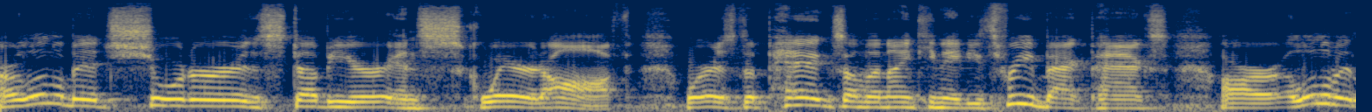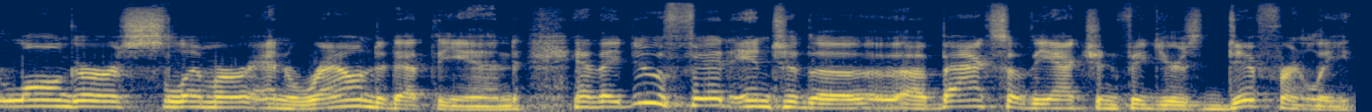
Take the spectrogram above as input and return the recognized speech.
are a little bit shorter and stubbier and squared off, whereas the pegs on the 1983 backpacks are a little bit longer, slimmer, and rounded at the end, and they do fit into the uh, backs of the action figures differently.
